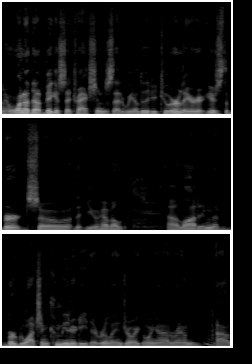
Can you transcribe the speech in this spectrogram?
one of the biggest attractions that we alluded to earlier is the birds. So that you have a, a lot in the bird watching community that really enjoy going out around uh,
